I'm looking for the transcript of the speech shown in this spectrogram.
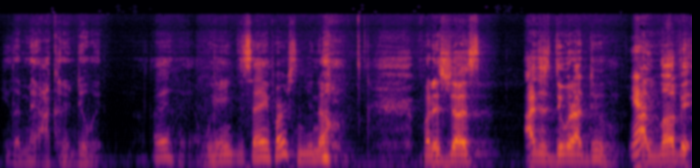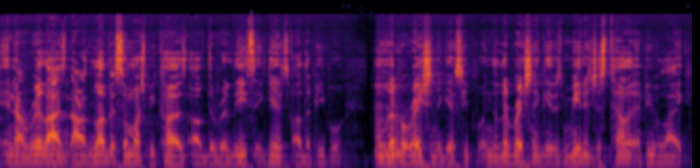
He's like, "Man, I couldn't do it." Like, "Yeah, we ain't the same person, you know. But it's just I just do what I do. Yeah. I love it, and I realize and I love it so much because of the release it gives other people, the Mm-hmm. liberation it gives people, and the liberation it gives me to just tell it. And people like,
